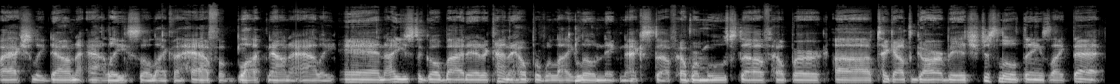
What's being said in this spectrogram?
actually down the alley. So, like a half a block down the alley. And I used to go by there to kind of help her with like little knickknack stuff, help her move stuff, help her uh, take out the garbage, just little things like that.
